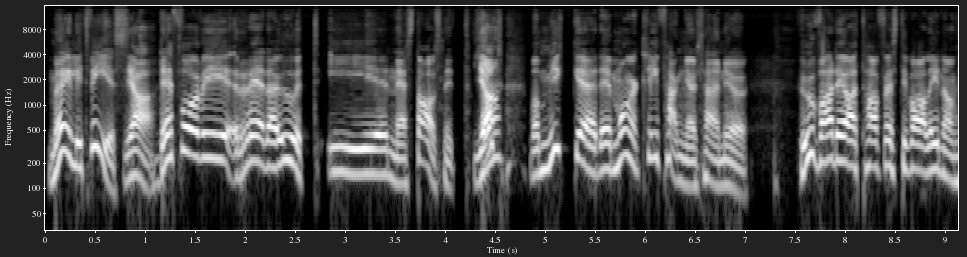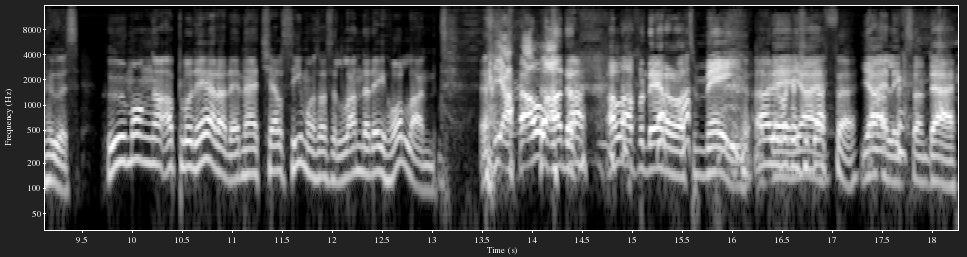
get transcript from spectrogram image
Möjligtvis. Ja. Det får vi reda ut i nästa avsnitt. Ja. Och vad mycket, det är många cliffhangers här nu. Hur var det att ha festival inomhus? Hur många applåderade när Kjell Simons landade i Holland? Ja, alla, andra, alla applåderar åt mig. Ja, det var jag, är- därför. Jag är liksom där.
